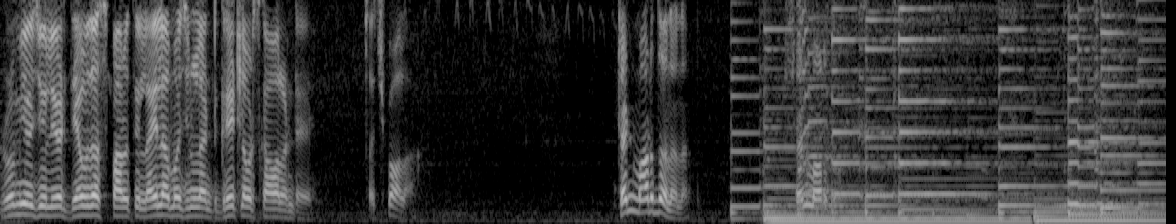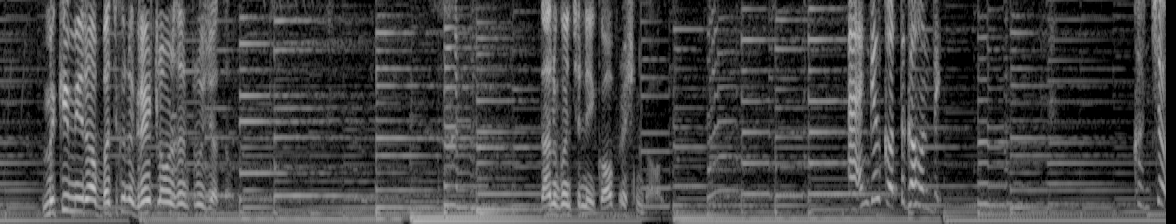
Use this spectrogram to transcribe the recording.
Romeo Juliet Devdas Parvati Laila Majnu లాంటి గ్రేట్ లవర్స్ కావాలంటే చచ్చిపోవాలా ట్రెండ్ మారుద్దా నాన్న ట్రెండ్ మారుద్దాం మిక్కీ మీరా బతుకున్న గ్రేట్ లవర్స్ అని ప్రూవ్ చేద్దాం దాని గురించి నీ కోఆపరేషన్ కావాలి. యాంగిల్ కొత్తగా ఉంది. కొంచెం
